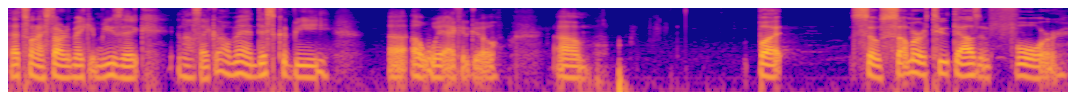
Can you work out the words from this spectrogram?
that's when I started making music, and I was like, oh man, this could be a way I could go. Um, but so summer of 2004,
